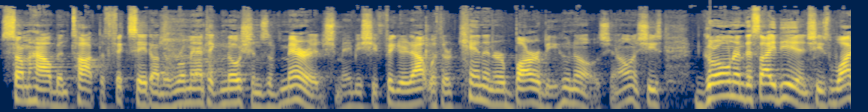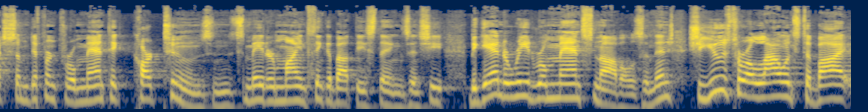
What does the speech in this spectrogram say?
somehow been taught to fixate on the romantic notions of marriage. Maybe she figured it out with her Ken and her Barbie, who knows, you know, and she's grown in this idea and she's watched some different romantic cartoons and it's made her mind think about these things and she began to read romance novels and then she used her allowance to buy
